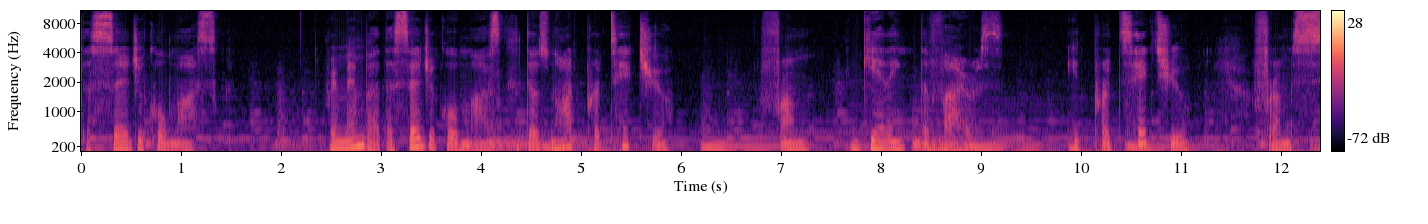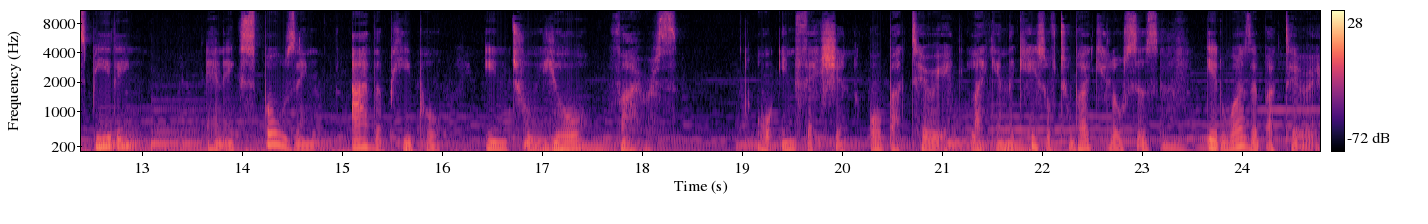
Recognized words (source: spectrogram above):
the surgical mask. Remember, the surgical mask does not protect you from getting the virus, it protects you from speeding and exposing other people into your virus or infection or bacteria. Like in the case of tuberculosis, it was a bacteria,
